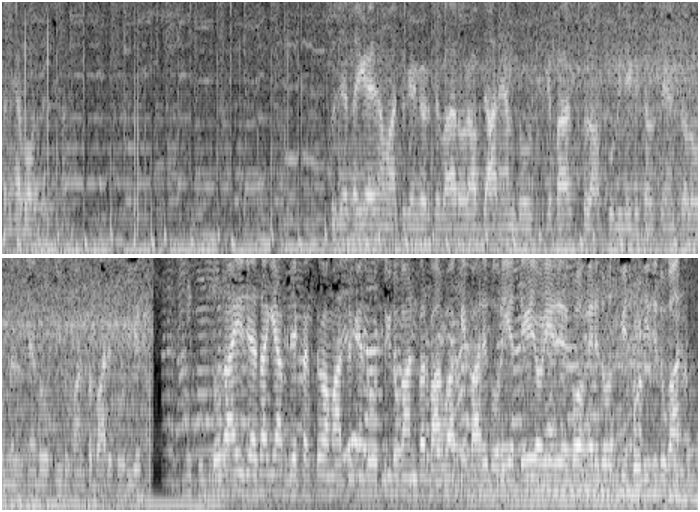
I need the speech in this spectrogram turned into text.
पर है बहुत अच्छा। तो जैसा ही गए हम आ चुके हैं घर से बाहर, और आप जा रहे हैं हम दोस्त के पास तो आपको भी लेके चलते हैं। चलो, मिलते हैं, दोस्त की दुकान पर बारिश हो रही है। तो गाइस जैसा कि आप देख सकते हो, हम आ चुके हैं दोस्त की दुकान पर भाग भाग के बारिश हो रही है तेज, और ये देखो मेरे दोस्त की छोटी सी दुकान।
